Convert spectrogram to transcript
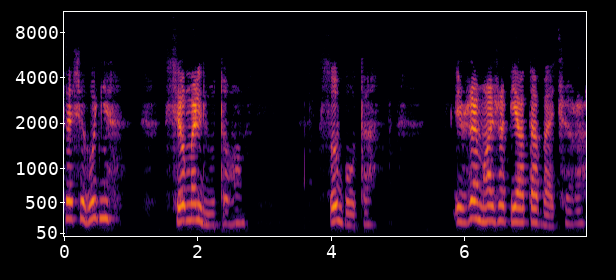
Це сьогодні 7 лютого, субота. І вже майже п'ята вечора.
